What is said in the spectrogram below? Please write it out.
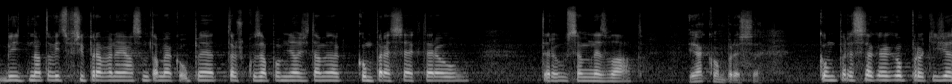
být na to víc připravený. Já jsem tam jako úplně trošku zapomněl, že tam je ta komprese, kterou, kterou jsem nezvládl. Jak komprese? Komprese tak jako proti, že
